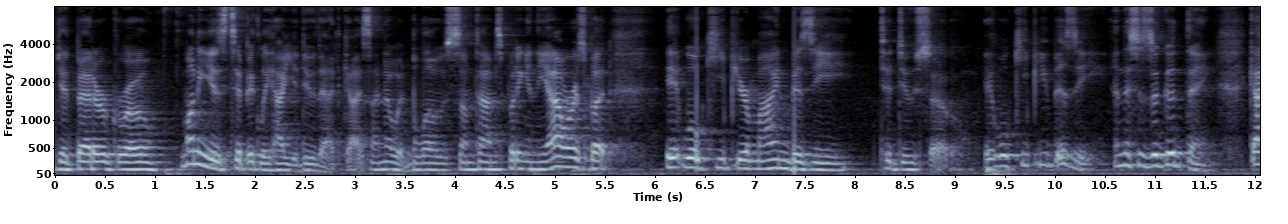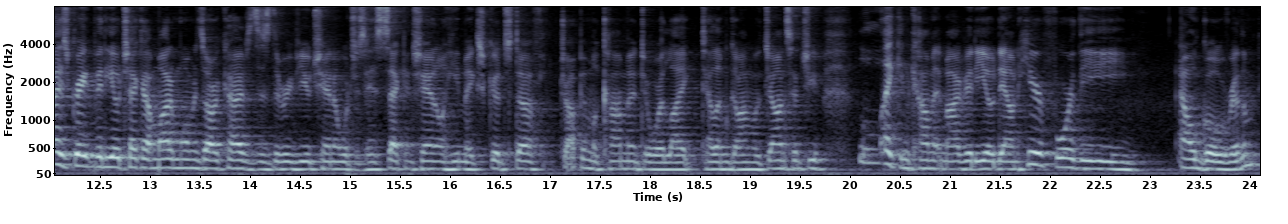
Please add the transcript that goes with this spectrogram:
get better, grow. Money is typically how you do that, guys. I know it blows sometimes putting in the hours, but it will keep your mind busy to do so. It will keep you busy, and this is a good thing. Guys, great video. Check out Modern Womans Archives. This is the review channel, which is his second channel. He makes good stuff. Drop him a comment or like. Tell him Gone with John sent you. Like and comment my video down here for the algorithm.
